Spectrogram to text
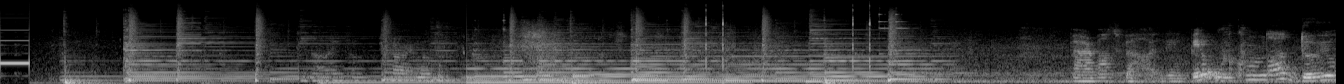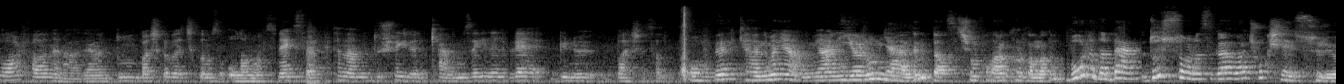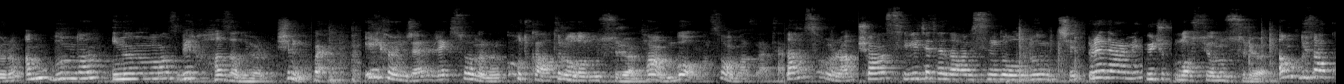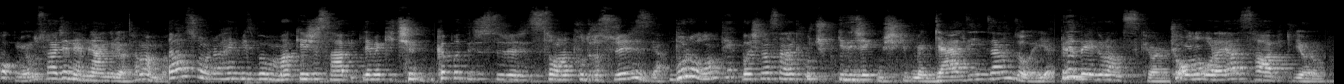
Beni uykumda dövüyorlar falan herhalde yani bunun başka bir açıklaması olamaz. Neyse hemen bir duşa girelim, kendimize gidelim ve günü başlatalım. Oh be kendime geldim yani yarım geldim. Daha saçımı falan kurulamadım. Bu arada ben duş sonrası galiba çok şey sürüyorum ama bundan inanılmaz bir haz alıyorum. Şimdi bak ilk önce Rexona'nın koltuk altı rolonunu sürüyorum tamam mı? Bu olmazsa olmaz zaten. Daha sonra şu an sivilce tedavisinde olduğum için Redermin vücut losyonunu sürüyorum. Ama güzel kokmuyor. Bu sadece nemlendiriyor tamam mı? Daha sonra hani biz böyle makyajı sabitlemek için kapatıcı süreriz sonra pudra süreriz ya. Bu rolon tek başına sanki uçup gidecekmiş gibime geldiğinden dolayı bir de deodorant sıkıyorum. Çünkü onu oraya sabitliyorum.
